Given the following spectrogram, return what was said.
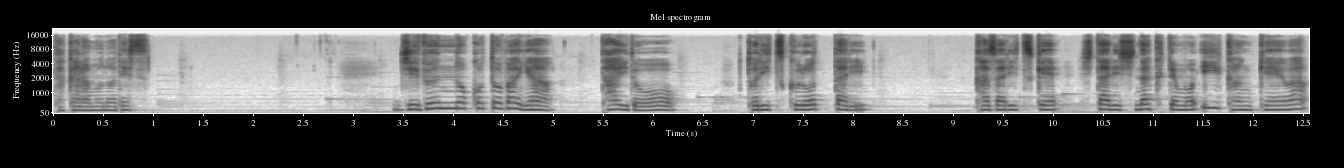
宝物です。自分の言葉や態度を取り繕ったり飾り付けしたりしなくてもいい関係は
